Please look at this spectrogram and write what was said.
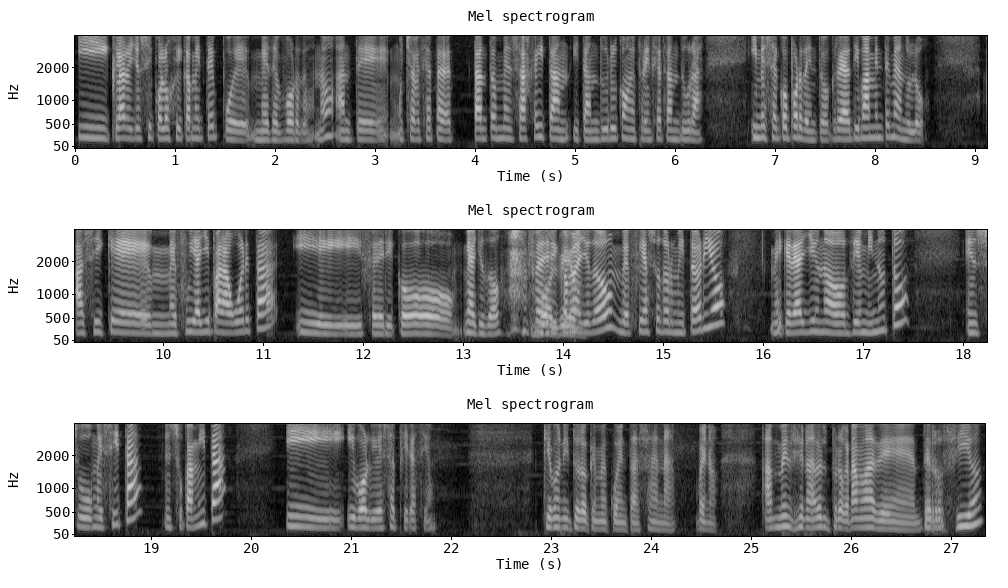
Y claro, yo psicológicamente pues me desbordo, ¿no? Ante muchas veces tantos mensajes y tan, y tan duro y con experiencia tan dura. Y me secó por dentro, creativamente me anuló. Así que me fui allí para la huerta y Federico me ayudó. Federico me ayudó, me fui a su dormitorio, me quedé allí unos 10 minutos en su mesita, en su camita y, volvió esa inspiración. Qué bonito lo que me cuentas, Ana. Bueno, Han mencionado el programa de, Rocío.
